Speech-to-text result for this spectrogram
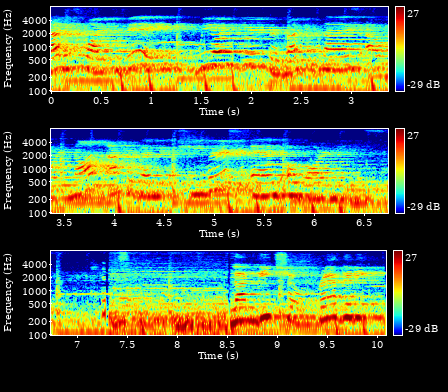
That is why today we are here to recognize our non-academic achievers and awardees. Landicho Frederic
